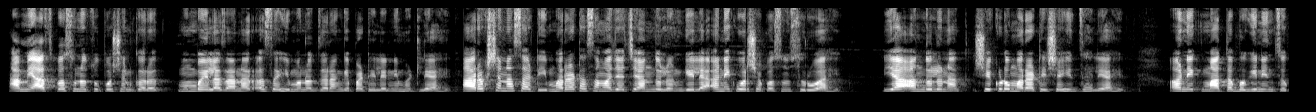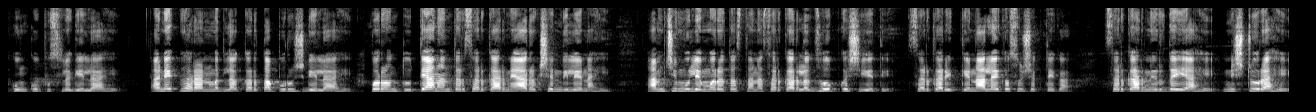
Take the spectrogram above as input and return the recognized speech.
आम्ही आजपासूनच उपोषण करत मुंबईला जाणार असंही मनोज जरांगे पाटील यांनी म्हटले आहे. आरक्षणासाठी मराठा समाजाचे आंदोलन गेल्या अनेक वर्षापासून सुरू आहे. या आंदोलनात शेकडो मराठे शहीद झाले आहेत. अनेक माता भगिनींचं कुंकू पुसलं गेलं आहे. अनेक घरांमधला कर्ता पुरुष गेला आहे. परंतु त्यानंतर सरकारने आरक्षण दिले नाही. आमची मुले मरत असताना सरकारला झोप कशी येते? सरकार इतके नालायक असू शकते का? सरकार निर्दयी आहे निष्ठुर आहे.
